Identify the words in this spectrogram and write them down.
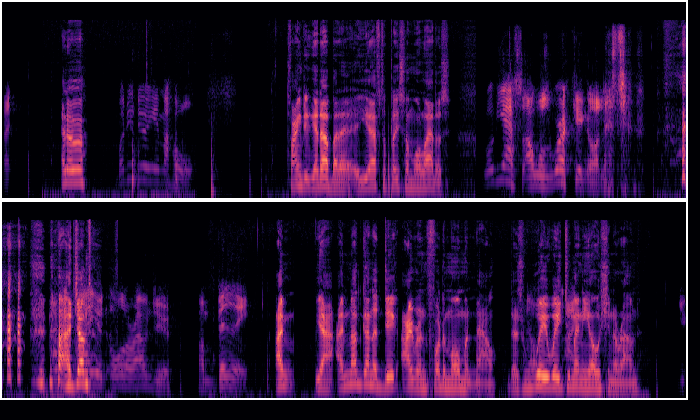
Right. Hello. What are you doing in my hole? Trying to get up, but uh, you have to place some more ladders. Well, yes, I was working on it. I jumped. Iron all around you. I'm busy. I'm yeah. I'm not gonna dig iron for the moment now. There's No, way way too many ocean around. You-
